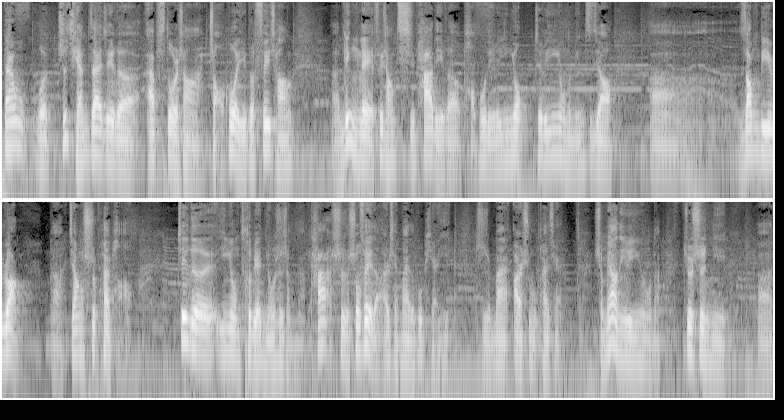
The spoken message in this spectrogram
但是我之前在这个 App Store 上啊找过一个非常，呃另类、非常奇葩的一个跑步的一个应用。这个应用的名字叫啊 Zombie Run 啊僵尸快跑。这个应用特别牛是什么呢？它是收费的，而且卖的不便宜，只卖二十五块钱。什么样的一个应用呢？就是你啊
